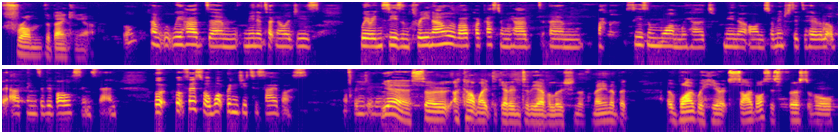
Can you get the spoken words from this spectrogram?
from the banking app. Cool. And we had um, Minna Technologies. We're in season three now of our podcast, and we had um, back season one we had Minna on. So I'm interested to hear a little bit how things have evolved since then. But but first of all, what brings you to Sibos? What brings you here? Yeah, so I can't wait to get into the evolution of Minna, but uh, why we're here at Sibos is first of all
